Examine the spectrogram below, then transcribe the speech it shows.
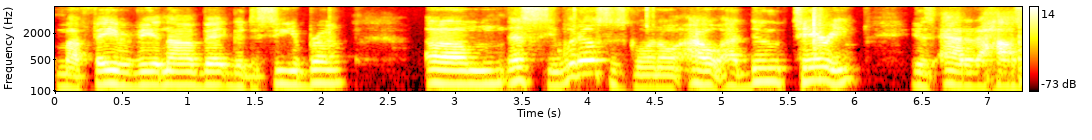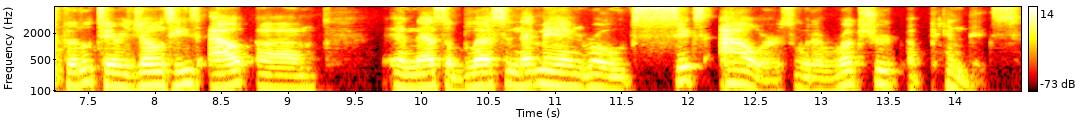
my favorite Vietnam vet. Good to see you, bro. Um, let's see what else is going on. Oh, I do. Terry is out of the hospital. Terry Jones, he's out. Um, and that's a blessing. That man rode six hours with a ruptured appendix.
